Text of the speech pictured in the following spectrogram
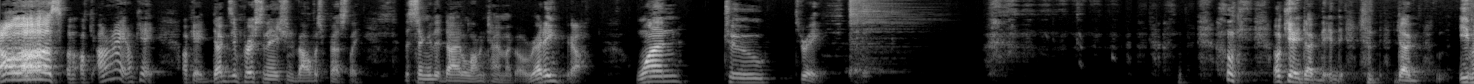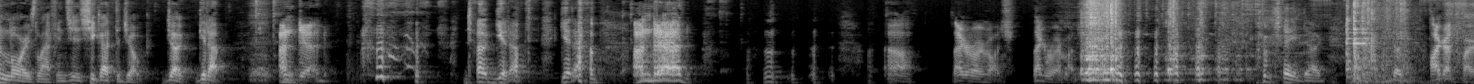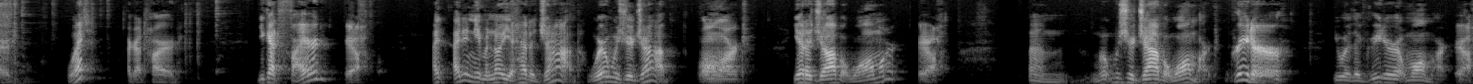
Elvis. Okay, all right. Okay. Okay. Doug's impersonation of Elvis Presley, the singer that died a long time ago. Ready? Yeah. One, two, three. Okay, okay, Doug. Doug. Even Lori's laughing. She, she got the joke. Doug, get up. I'm dead. Doug, get up. Get up. I'm dead. oh, thank you very much. Thank you very much. okay, Doug. Doug, I got fired. What? I got fired. You got fired? Yeah. I, I didn't even know you had a job. Where was your job? Walmart. You had a job at Walmart? Yeah. Um, what was your job at Walmart? Greeter. You were the greeter at Walmart. Yeah.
